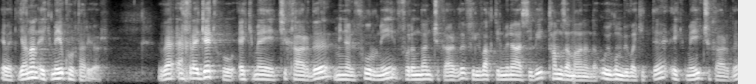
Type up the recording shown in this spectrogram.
Evet yanan ekmeği kurtarıyor. Ve ehrecethu ekmeği çıkardı minel furni fırından çıkardı. Fil vaktil münasibi tam zamanında uygun bir vakitte ekmeği çıkardı.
